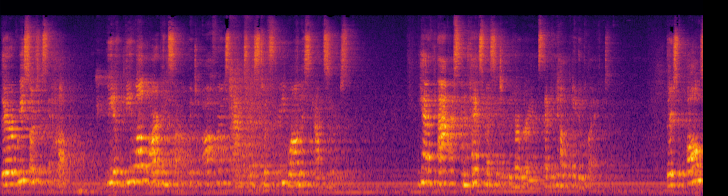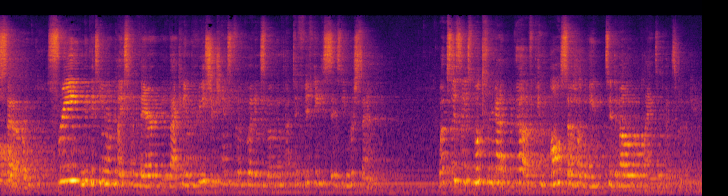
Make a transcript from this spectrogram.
There are resources to help. We have Be Well Arkansas, which offers access to free wellness counselors. We have apps and text messaging programs that can help you to quit. There's also free nicotine replacement therapy that can increase your chances of quitting smoking up to 50 to 60%. Websites like smokefree.gov can also help you to develop a plan to quit smoking.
